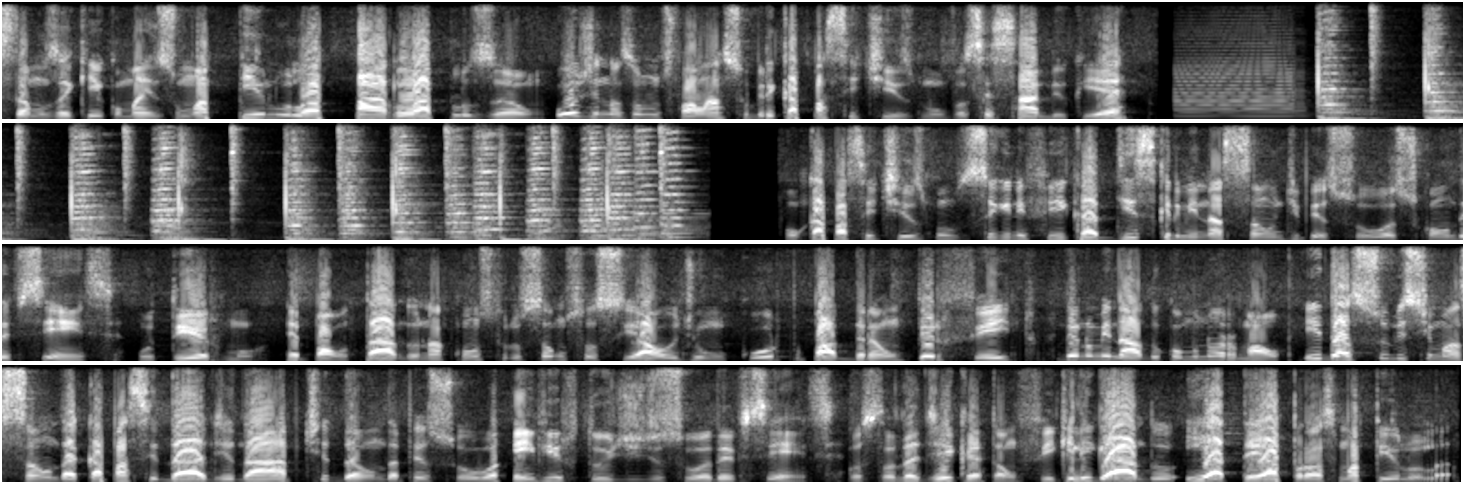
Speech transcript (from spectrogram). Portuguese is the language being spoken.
Estamos aqui com mais uma pílula Parlaplusão. Hoje nós vamos falar sobre capacitismo. Você sabe o que é? O capacitismo significa a discriminação de pessoas com deficiência. O termo é pautado na construção social de um corpo padrão perfeito, denominado como normal, e da subestimação da capacidade e da aptidão da pessoa em virtude de sua deficiência. Gostou da dica? Então fique ligado e até a próxima pílula.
